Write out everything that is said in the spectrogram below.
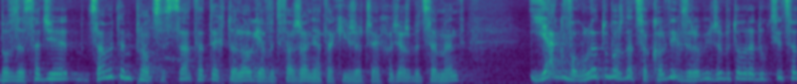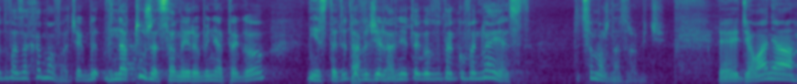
bo w zasadzie cały ten proces, cała ta technologia wytwarzania takich rzeczy, jak chociażby cement, jak w ogóle tu można cokolwiek zrobić, żeby tą redukcję CO2 zahamować? Jakby w naturze samej robienia tego, niestety to Tak. wydzielanie tego dwutlenku węgla jest. To co można zrobić? E, Działania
